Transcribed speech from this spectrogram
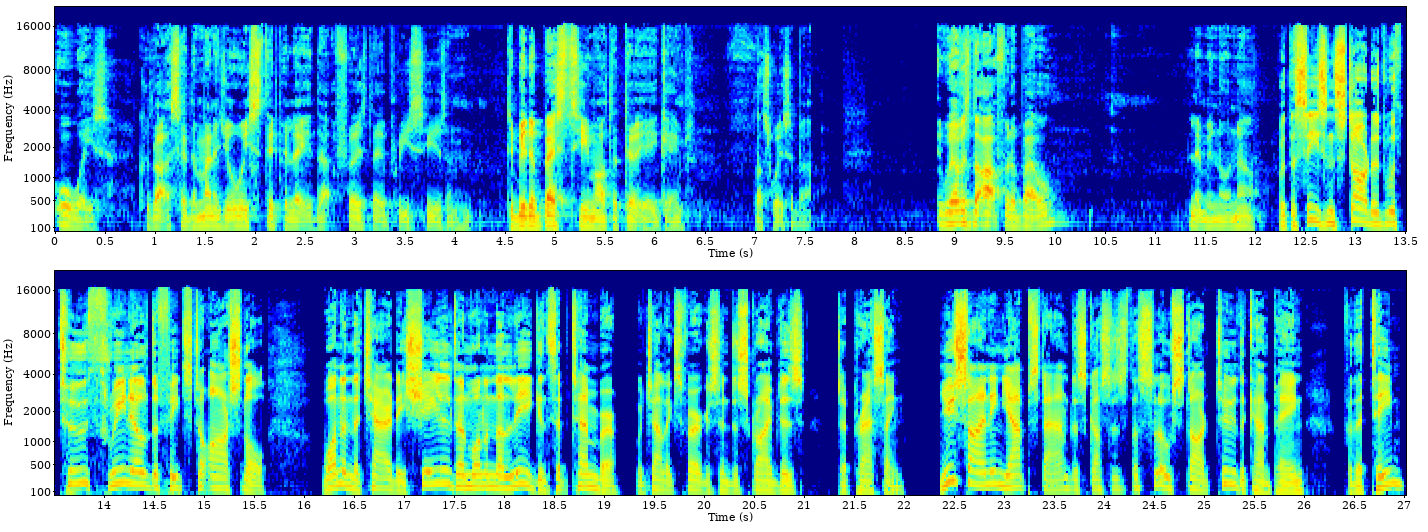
always. Because like I said, the manager always stipulated that first day of pre-season to be the best team after 38 games. That's what it's about. Whoever's the up for the battle, let me know now. But the season started with two 3 0 defeats to Arsenal. One in the Charity Shield and one in the league in September, which Alex Ferguson described as depressing. New signing Jaap Stam discusses the slow start to the campaign for the team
